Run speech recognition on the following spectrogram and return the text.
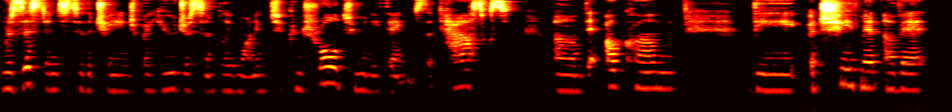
resistance to the change by you just simply wanting to control too many things the tasks, um, the outcome, the achievement of it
